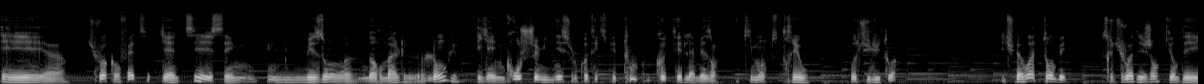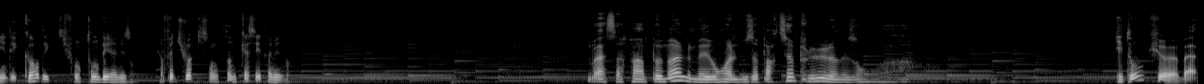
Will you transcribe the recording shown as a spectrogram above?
Et euh, tu vois qu'en fait, c'est une, une maison euh, normale, longue, et il y a une grosse cheminée sur le côté qui fait tout le côté de la maison, et qui monte très haut, au-dessus du toit. Et tu la vois tomber. Parce que tu vois des gens qui ont des, des cordes et qui font tomber la maison. Et en fait, tu vois qu'ils sont en train de casser ta maison. Bah, ça fait un peu mal, mais bon, elle nous appartient plus, la maison. Et donc, euh, bah,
